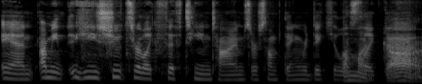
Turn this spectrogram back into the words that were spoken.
and I mean he shoots her like 15 times or something Oh ridiculous my like that.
